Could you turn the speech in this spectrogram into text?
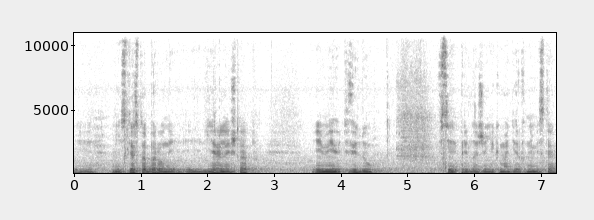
И Министерство обороны и Генеральный штаб имеют в виду все предложения командиров на местах.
